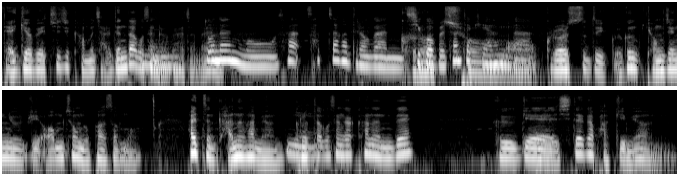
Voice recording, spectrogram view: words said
대기업에 취직하면 잘 된다고 생각을 네. 하잖아요. 또는 뭐 사, 사자가 들어간 직업을 그렇죠. 선택해야 한다. 뭐 그럴 수도 있고요. 그 경쟁률이 엄청 높아서 뭐 하여튼 가능하면 예. 그렇다고 생각하는데 그게 시대가 바뀌면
